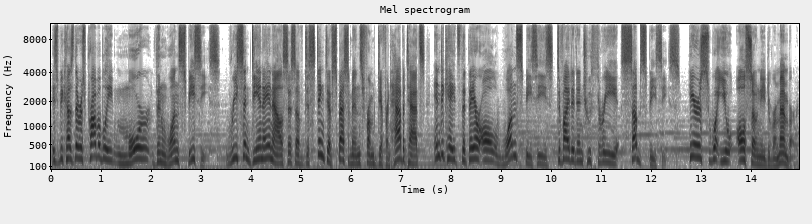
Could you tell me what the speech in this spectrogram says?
is because there is probably more than one species. Recent DNA analysis of distinctive specimens from different habitats indicates that they are all one species divided into three subspecies. Here's what you also need to remember.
